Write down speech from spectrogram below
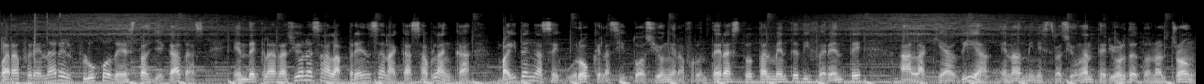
para frenar el flujo de estas llegadas. En declaraciones a la prensa en la Casa Blanca, Biden aseguró que la situación en la frontera es totalmente diferente a la que había en la administración anterior de Donald Trump,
